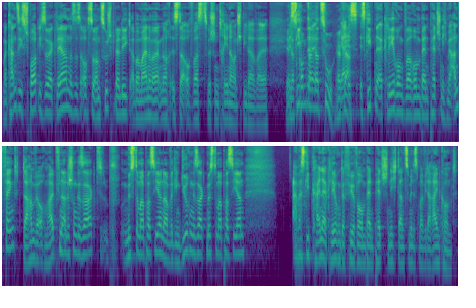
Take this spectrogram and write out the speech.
man kann sich sportlich so erklären, dass es auch so am Zuspieler liegt, aber meiner Meinung nach ist da auch was zwischen Trainer und Spieler, weil Ja, es das kommt dann eine- dazu, ja, Ja, klar. es, es gibt eine Erklärung, warum Ben Patch nicht mehr anfängt. Da haben wir auch im Halbfinale schon gesagt, pff, müsste mal passieren. Da haben wir gegen Düren gesagt, müsste mal passieren. Aber es gibt keine Erklärung dafür, warum Ben Patch nicht dann zumindest mal wieder reinkommt.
